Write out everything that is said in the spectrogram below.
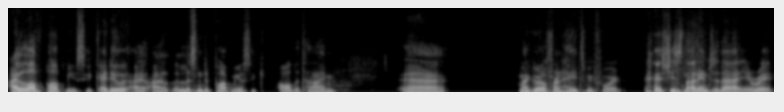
I love pop music. I do. I, I listen to pop music all the time. Uh, my girlfriend hates me for it. She's not into that. You're right.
